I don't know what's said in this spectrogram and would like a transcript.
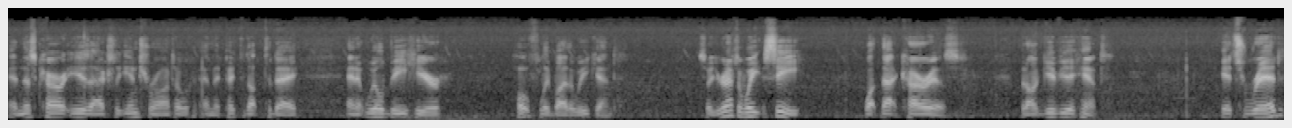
and this car is actually in Toronto and they picked it up today and it will be here hopefully by the weekend. So you're going to have to wait and see what that car is. But I'll give you a hint. It's red.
